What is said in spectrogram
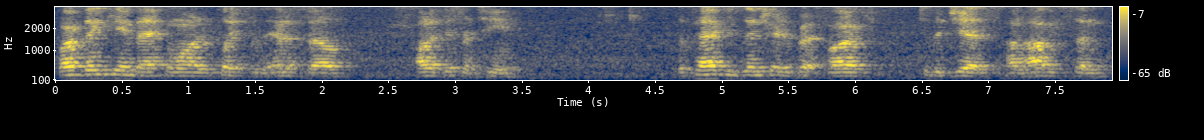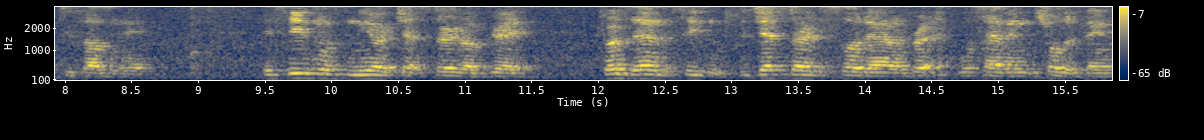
Favre then came back and wanted to play for the NFL on a different team. The Packers then traded Brett Favre to the Jets on August 7, 2008. His season with the New York Jets started out great. Towards the end of the season, the Jets started to slow down and Brett was having shoulder pain.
